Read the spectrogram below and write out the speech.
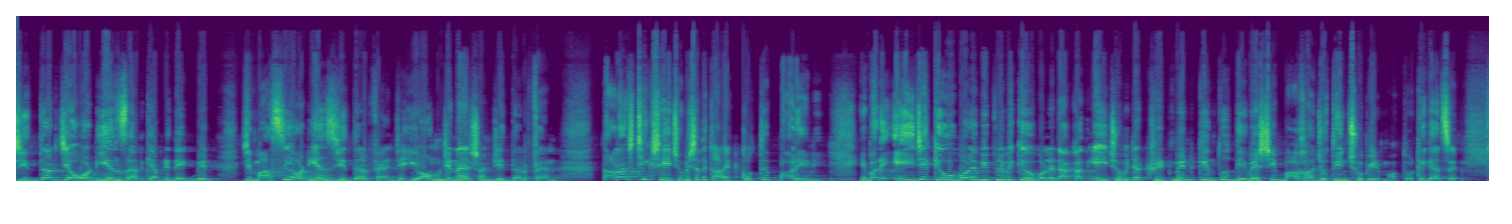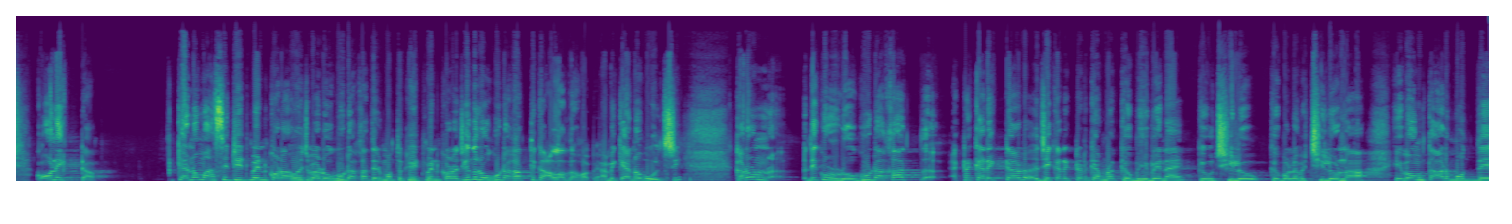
জিদ্দার যে অডিয়েন্স আর কি, আপনি দেখবেন যে মাসি অডিয়েন্স জিদ্দার ফ্যান যে ইয়ং জেনারেশন জিদ্দার ফ্যান তারা ঠিক সেই ছবির সাথে কানেক্ট করতে পারেনি। এবার এই যে কেউ বলে বিপ্লবী, কেউ বলে ডাকাত, এই ছবিটার ট্রিটমেন্ট কিন্তু দেবেশি বাঘাযতীন ছবির মতো, ঠিক আছে? অনেকটা। কেন মাসি ট্রিটমেন্ট করা হয়েছে বা রঘু ডাকাতের মতো ট্রিটমেন্ট করা হয়েছে, কিন্তু রঘু ডাকাত থেকে আলাদা হবে। আমি কেন বলছি? কারণ দেখুন, রঘু ডাকাত, একটা ক্যারেক্টার যে ক্যারেক্টারকে আমরা কেউ ভেবে নেয় কেউ ছিল, কেউ বলে ছিল না, এবং তার মধ্যে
